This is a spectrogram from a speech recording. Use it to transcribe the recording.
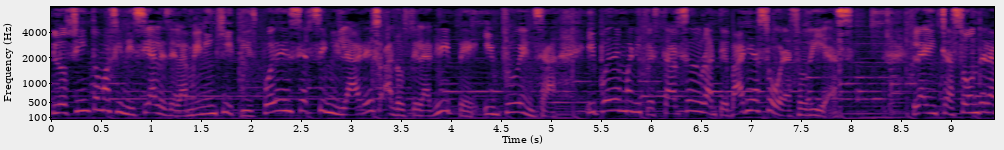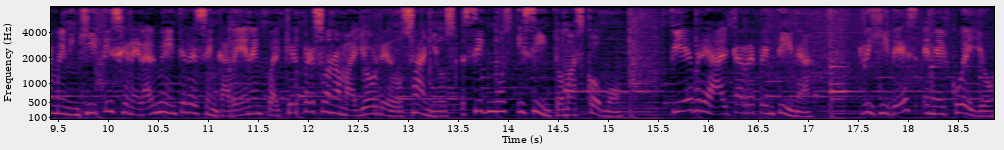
Los síntomas iniciales de la meningitis pueden ser similares a los de la gripe, influenza y pueden manifestarse durante varias horas o días. La hinchazón de la meningitis generalmente desencadena en cualquier persona mayor de dos años signos y síntomas como fiebre alta repentina, rigidez en el cuello,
